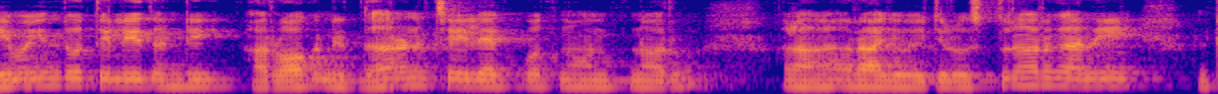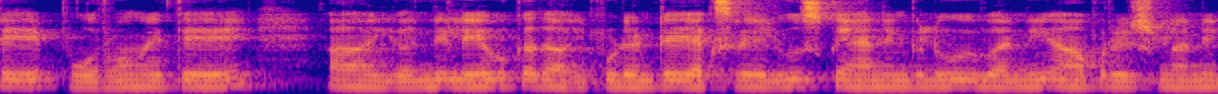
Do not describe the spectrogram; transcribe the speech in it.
ఏమైందో తెలియదండి. ఆ రోగ నిర్ధారణ చేయలేకపోతున్నాం అంటున్నారు. అలా రాజవైద్యులు వస్తున్నారు కానీ అంటే పూర్వం అయితే ఇవన్నీ లేవు కదా. ఇప్పుడంటే ఎక్స్రేలు స్కానింగ్లు ఇవన్నీ ఆపరేషన్లు అన్నీ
